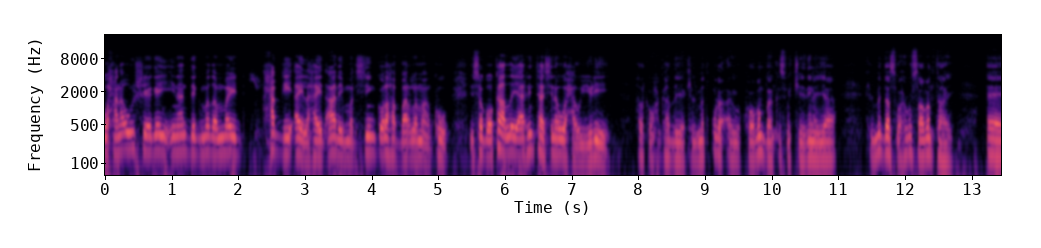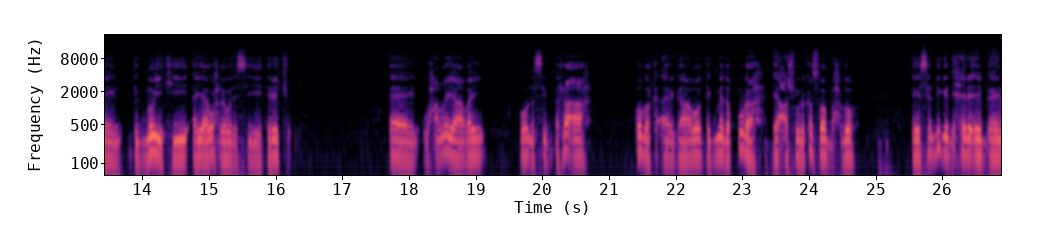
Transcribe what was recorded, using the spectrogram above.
waxaana uu sheegay inaan degmada maydh xaqii ay lahayd aanay marsiin golaha baarlamaanku isagoo ka hadlaya arrintaasina waxa uu yidhi. Halkan waxaan ka hadlayaa kelmad qura ayuu kooban baan ka soo jeedinayaa. Kelmaddaas waxay ku saaban tahay degmooyinkii ayaa wax la wada siiyey dareejo waxaan la yaabay oo nasiib darro ah gobolka ceergaabo degmada qura ee cashuuri ka soo baxdo ee saldhigga dhexere ee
